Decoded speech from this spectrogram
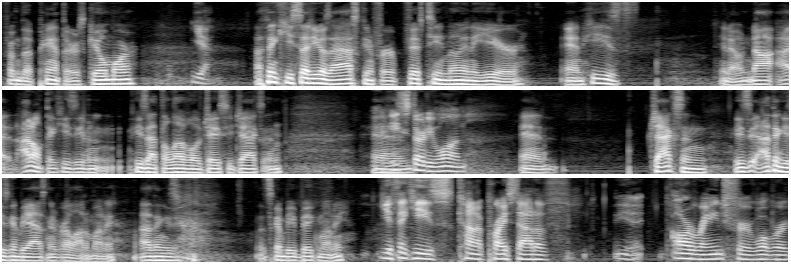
from the Panthers, Gilmore. Yeah. I think he said he was asking for 15 million a year, and he's, you know, not. I, I don't think he's even he's at the level of J.C. Jackson. And he's thirty one. and Jackson, he's I think he's going to be asking for a lot of money. I think he's it's going to be big money. You think he's kind of priced out of yeah, our range for what we're?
